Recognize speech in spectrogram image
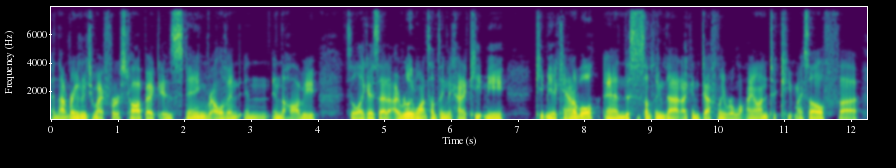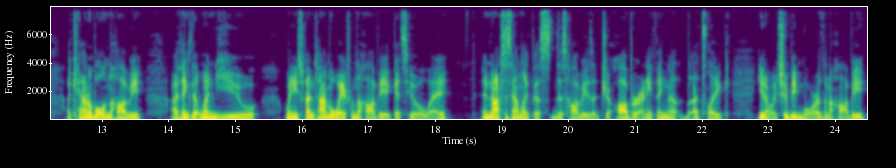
And that brings me to my first topic is staying relevant in in the hobby. So like I said, I really want something to kind of keep me keep me accountable and this is something that I can definitely rely on to keep myself uh, accountable in the hobby. I think that when you when you spend time away from the hobby, it gets you away. And not to sound like this this hobby is a job or anything that that's like, you know, it should be more than a hobby.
